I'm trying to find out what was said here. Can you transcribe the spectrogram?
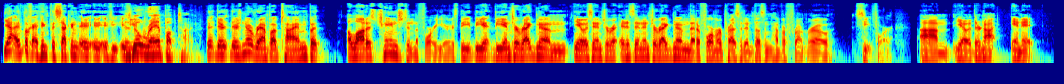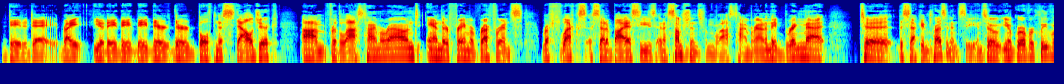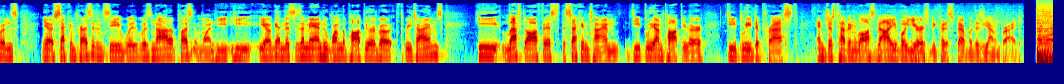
Yeah, look, I think the second, if if there's you, no ramp up time. There, there's no ramp up time, but a lot has changed in the four years. The the the interregnum, you know, is an inter, it is an interregnum that a former president doesn't have a front row seat for. Um, you know, they're not in it day to day, right? You know, they they they they're they're both nostalgic um, for the last time around, and their frame of reference reflects a set of biases and assumptions from the last time around, and they bring that to the second presidency. And so, you know, Grover Cleveland's, you know, second presidency was, was not a pleasant one. He, he, you know, again, this is a man who won the popular vote three times. He left office the second time, deeply unpopular, deeply depressed, and just having lost valuable years he could have spent with his young bride.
